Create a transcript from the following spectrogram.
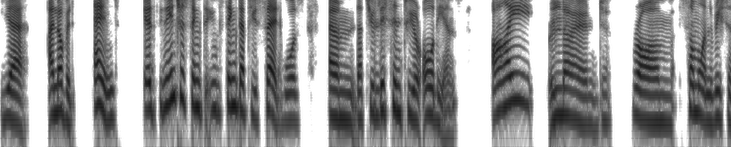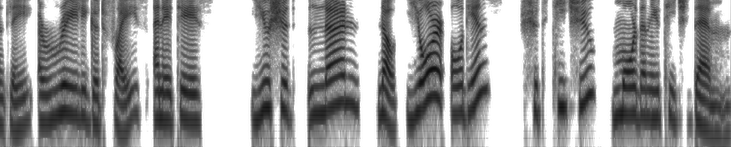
yeah, I love it. And it, the interesting th- thing that you said was um, that you listen to your audience. I learned from someone recently a really good phrase, and it is you should learn. No, your audience should teach you more than you teach them.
